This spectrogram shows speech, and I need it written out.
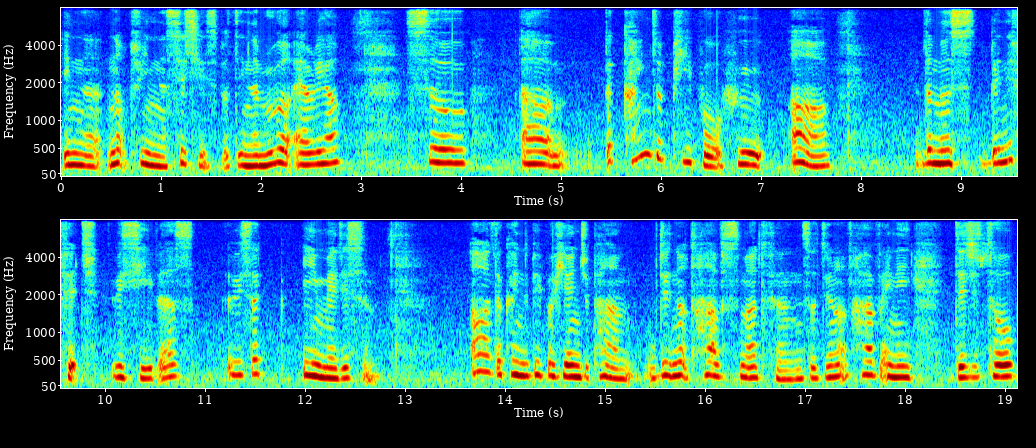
in, the, not in the cities, but in the rural area. So um, the kind of people who are the most benefit receivers with the e-medicine are the kind of people here in Japan do not have smartphones or do not have any digital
